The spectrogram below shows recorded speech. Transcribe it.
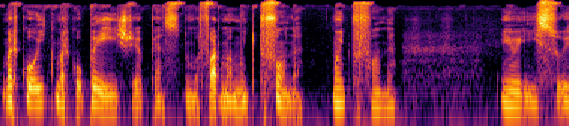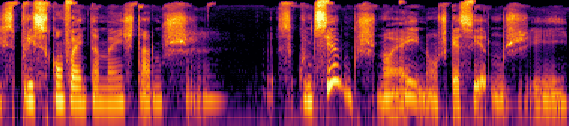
marcou e que marcou o país, eu penso, de uma forma muito profunda, muito profunda. E isso, isso, por isso convém também estarmos, eh, conhecermos, não é? E não esquecermos, e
